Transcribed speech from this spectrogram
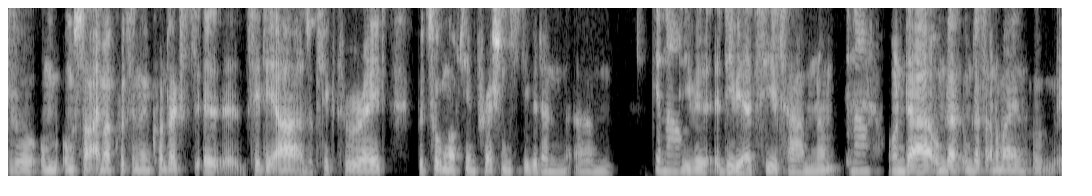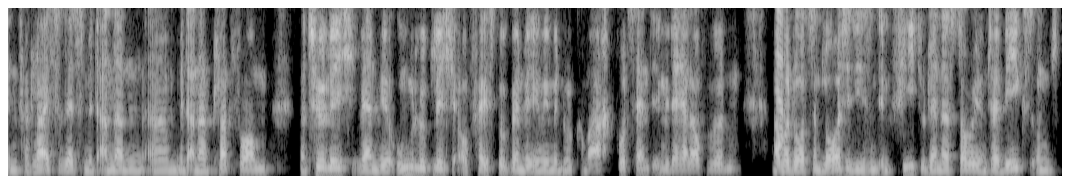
Also um es noch einmal kurz in den Kontext äh, CTA, also Click-Through-Rate, bezogen auf die Impressions, die wir dann ähm, genau. die, wir, die wir erzielt haben. Ne? Genau. Und da, um das, um das auch nochmal in, in Vergleich zu setzen mit anderen, äh, mit anderen Plattformen, natürlich wären wir unglücklich auf Facebook, wenn wir irgendwie mit 0,8 Prozent irgendwie daherlaufen würden. Ja. Aber dort sind Leute, die sind im Feed oder in der Story unterwegs und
